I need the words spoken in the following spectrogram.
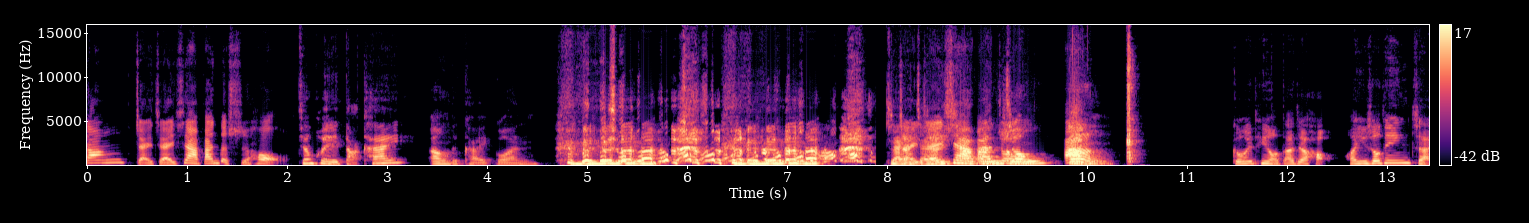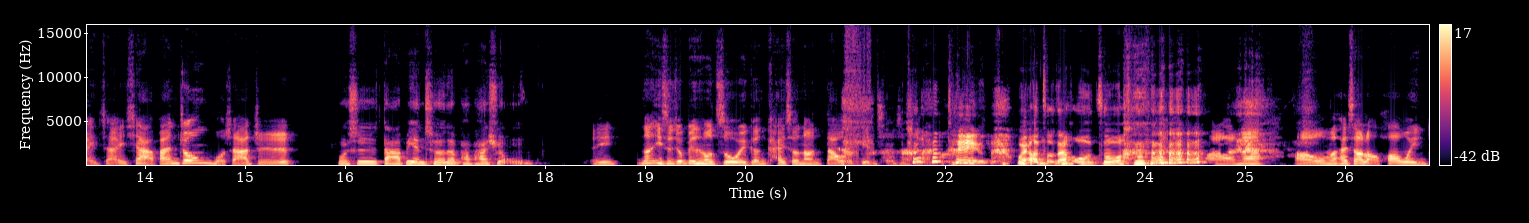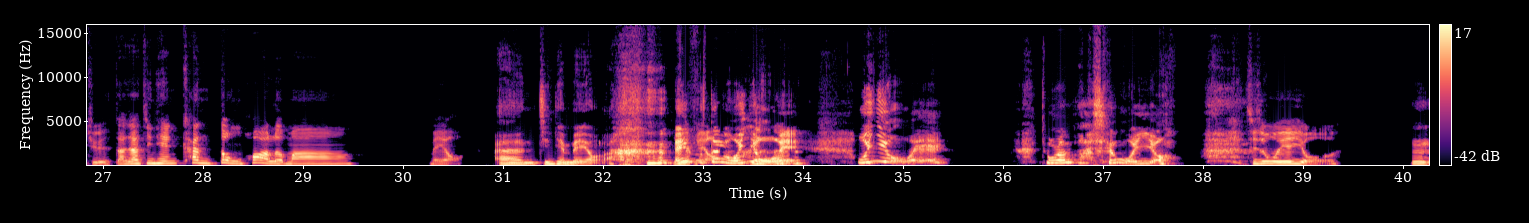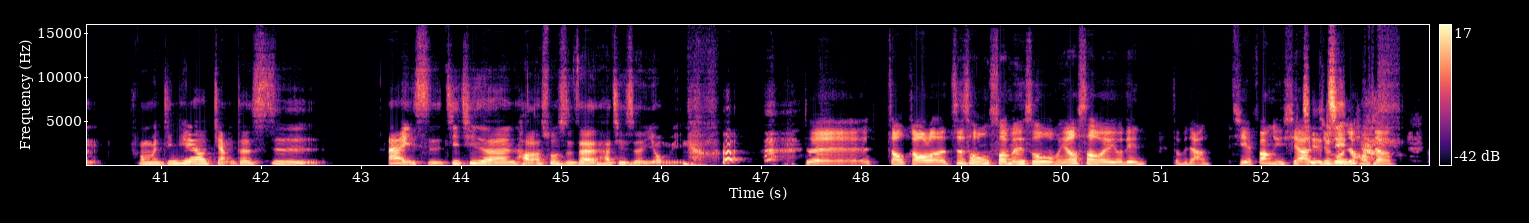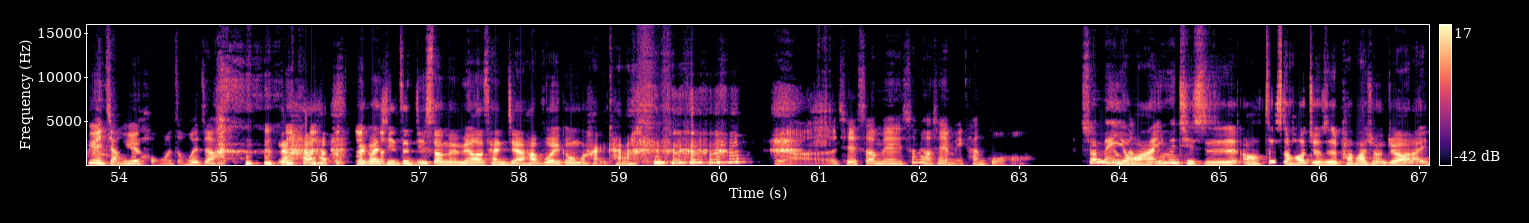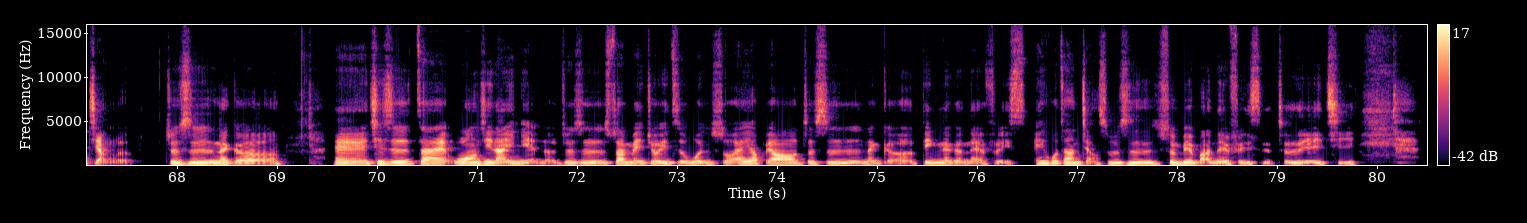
当仔仔下班的时候，将会打开 on 的开关。仔仔下班中 on。各位听友，大家好，欢迎收听仔仔下班中，我是阿直，我是搭便车的趴趴熊。诶，那意思就变成说，只有我一个人开车，让你搭我的便车是这样吗？对，我要坐在后座。啊，那好，我们还是要老话问一句，大家今天看动画了吗？没有。嗯，今天没有了。哎，不对，我有哎、欸，我有哎、欸，突然发现我有。其实我也有。嗯，我们今天要讲的是《爱死机器人》。好了，说实在，它其实很有名。对，糟糕了！自从酸梅说我们要稍微有点怎么讲解放一下，结果就好像越讲越红了，怎么会这样？没关系，自己酸梅没有参加，他不会跟我们喊卡。对啊，而且酸梅酸梅好像也没看过哦。酸梅有啊，有因为其实哦，这时候就是趴趴熊就要来讲了，就是那个。嗯诶，其实在我忘记哪一年了，就是酸梅就一直问说，哎，要不要就是那个订那个 Netflix？诶，我这样讲是不是顺便把 Netflix 就是也一起？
